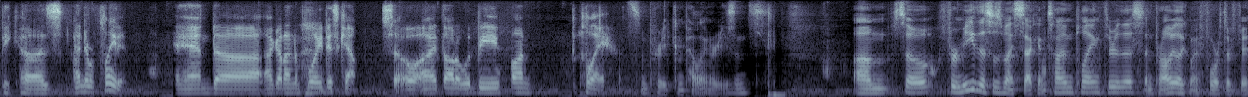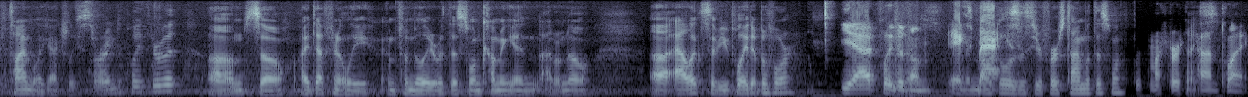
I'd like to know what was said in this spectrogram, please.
because I never played it, and uh, I got an employee discount, so I thought it would be fun to play. That's some pretty compelling reasons. Um, so for me, this was my second time playing through this, and probably like my fourth or fifth time, like actually starting to play through it. Um, so I definitely am familiar with this one coming in. I don't know. Uh, Alex, have you played it before? Yeah, I played it on Xbox. Michael, is this your first time with this one? This is my first Nice. time playing.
